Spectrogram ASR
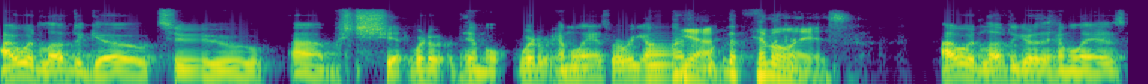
I would love to go to um, shit. Where do the Himal- where do Himalayas? Where are we going? yeah, Himalayas. I would love to go to the Himalayas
